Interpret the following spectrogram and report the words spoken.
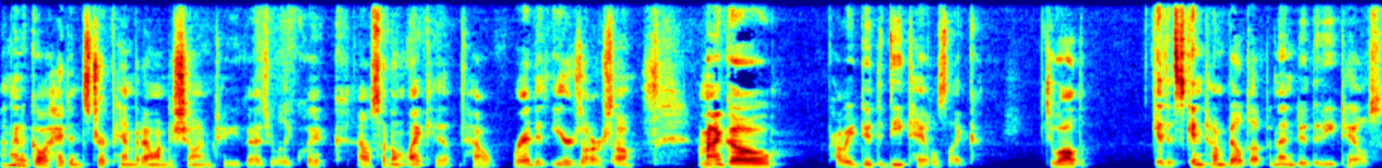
I'm going to go ahead and strip him, but I wanted to show him to you guys really quick. I also don't like how red his ears are, so I'm going to go probably do the details, like do all the, get the skin tone built up and then do the details,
